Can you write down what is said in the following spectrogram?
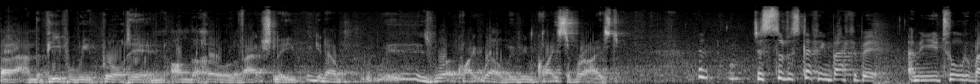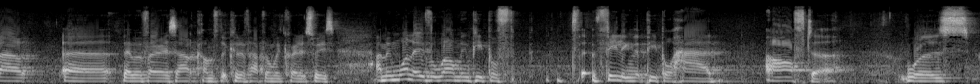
Uh, and the people we've brought in, on the whole, have actually, you know, has worked quite well. We've been quite surprised. Just sort of stepping back a bit, I mean, you talk about uh, there were various outcomes that could have happened with Credit Suisse. I mean, one overwhelming people f- f- feeling that people had after was,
